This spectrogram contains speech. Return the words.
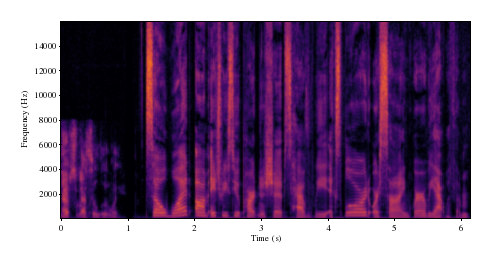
Absolutely. Absolutely. So, what um, HBCU partnerships have we explored or signed? Where are we at with them?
